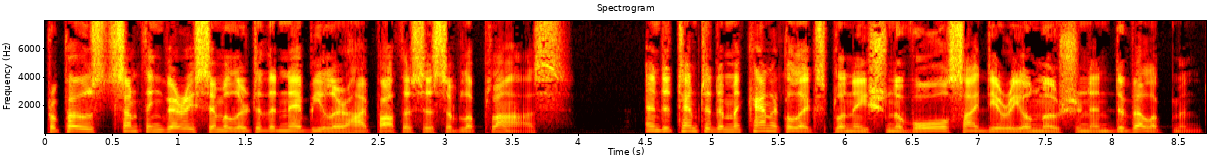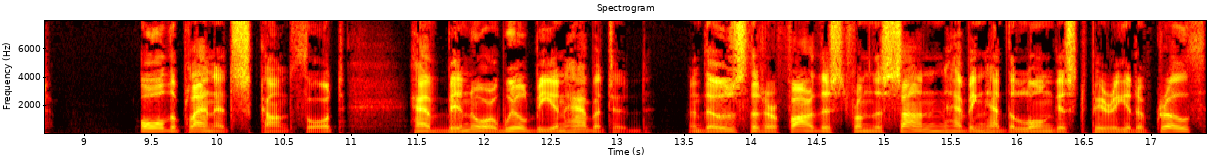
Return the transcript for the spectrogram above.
proposed something very similar to the nebular hypothesis of Laplace, and attempted a mechanical explanation of all sidereal motion and development. All the planets, Kant thought, have been or will be inhabited, and those that are farthest from the sun, having had the longest period of growth,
